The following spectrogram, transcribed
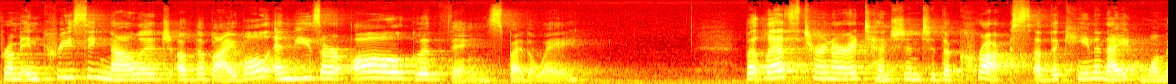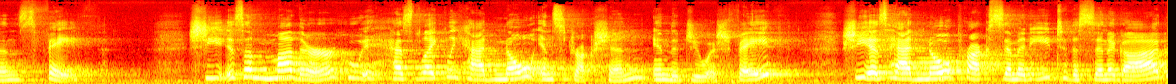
from increasing knowledge of the Bible, and these are all good things, by the way. But let's turn our attention to the crux of the Canaanite woman's faith. She is a mother who has likely had no instruction in the Jewish faith she has had no proximity to the synagogue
